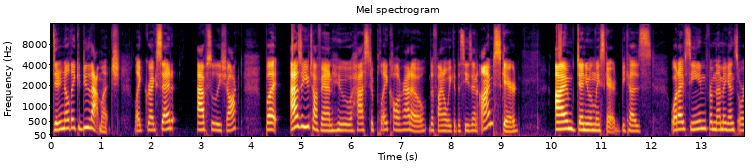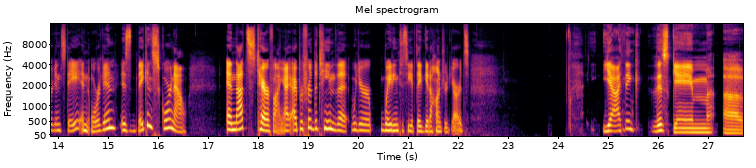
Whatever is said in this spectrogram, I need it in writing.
Didn't know they could do that much. Like Greg said, absolutely shocked. But as a Utah fan who has to play Colorado the final week of the season, I'm scared. I'm genuinely scared because what I've seen from them against Oregon State and Oregon is they can score now. And that's terrifying. I, I preferred the team that we are waiting to see if they'd get 100 yards. Yeah, I think this game, uh,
